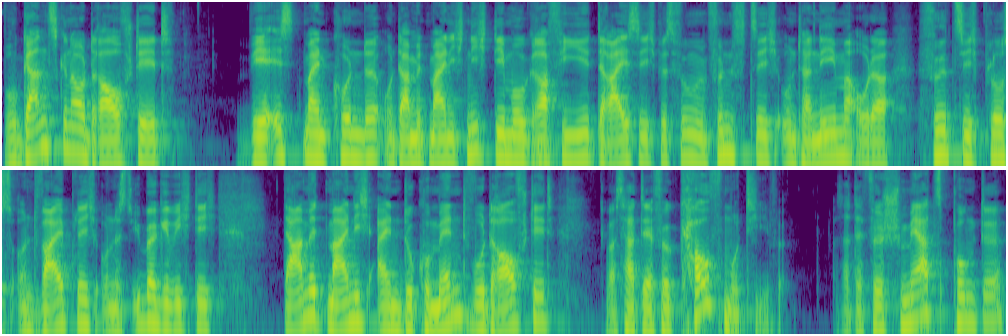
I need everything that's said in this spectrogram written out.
wo ganz genau draufsteht, wer ist mein Kunde und damit meine ich nicht Demografie 30 bis 55 Unternehmer oder 40 plus und weiblich und ist übergewichtig. Damit meine ich ein Dokument, wo draufsteht, was hat der für Kaufmotive, was hat er für Schmerzpunkte,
